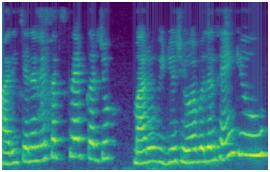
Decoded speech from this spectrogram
મારી ચેનલને સબસ્ક્રાઈબ કરજો. મારો વીડિયો જોવા બદલ થેન્ક યુ.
